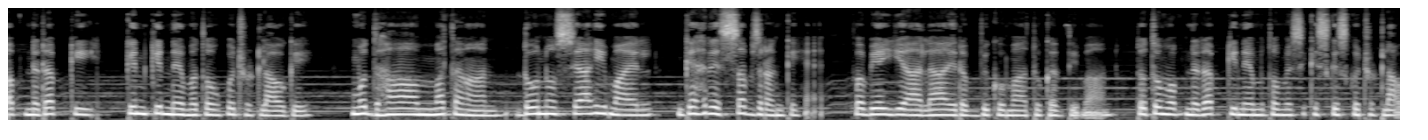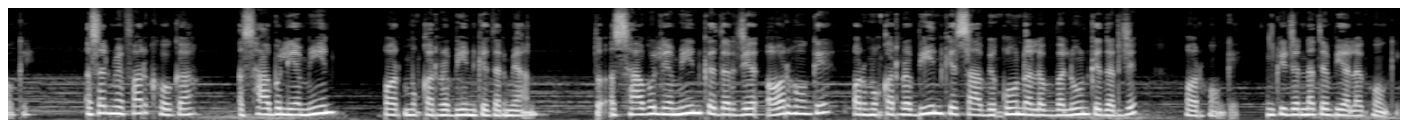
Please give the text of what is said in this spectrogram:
अपने रब की किन किन नेमतों को छुटलाओगे? मुधाम मतान, दोनों स्याही माइल गहरे सब्ज रंग के हैं। फब ये आलाए को मातु कर दीवान तो तुम अपने रब की नेमतों में से किस किस को छुटलाओगे? असल में फ़र्क होगा असहाबुल यमीन और मुकर्रबीन के दरमियान। तो असहाबुल यमीन के दर्जे और होंगे और मुकर्रबीन के सबकून अलबलून के दर्जे और होंगे। उनकी जन्नतें भी अलग होंगी।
